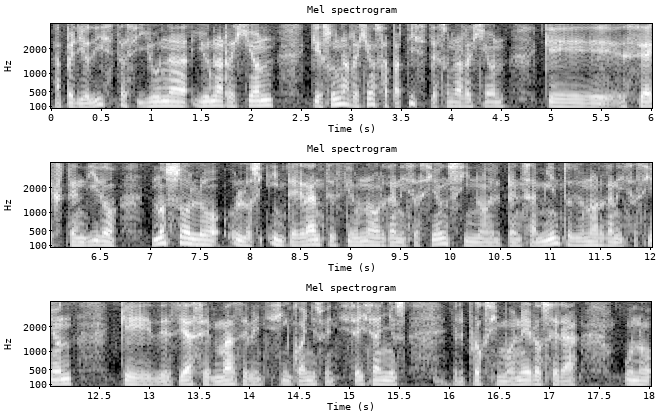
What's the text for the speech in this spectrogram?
a periodistas y una y una región que es una región zapatista, es una región que se ha extendido no solo los integrantes de una organización, sino el pensamiento de una organización que desde hace más de 25 años, 26 años, el próximo enero será uno,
